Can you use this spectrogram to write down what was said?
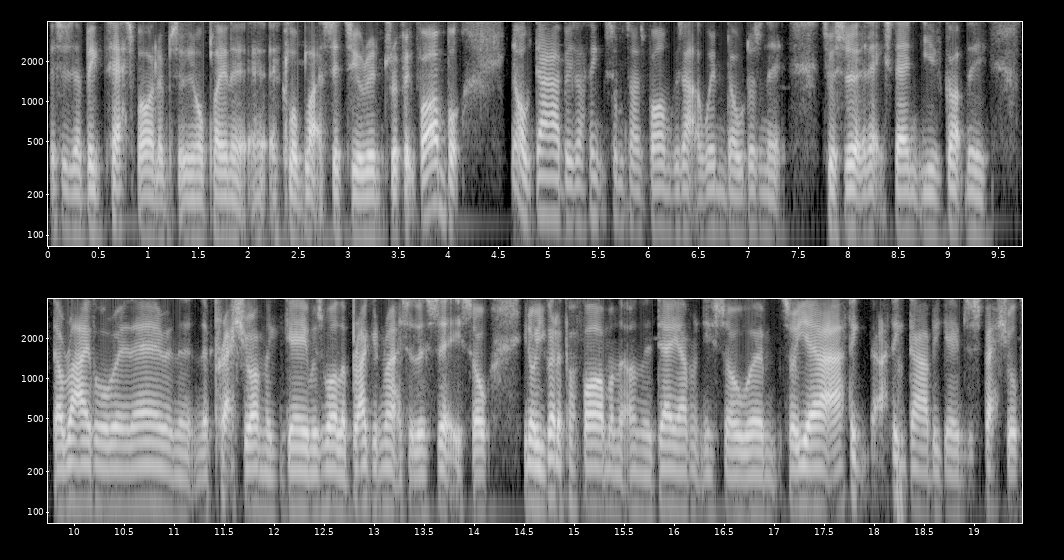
This is a big test for them. So, you know, playing a, a club like City are in terrific form, but you know, derbies, I think sometimes form goes out the window, doesn't it? To a certain extent, you've got the the rivalry there and the, the pressure on the game as well, the bragging rights of the city. So, you know, you've got to perform on the on the day, haven't you? So, um, so yeah, I think I think derby games are special,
